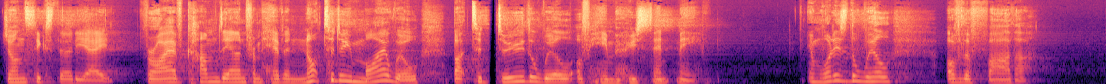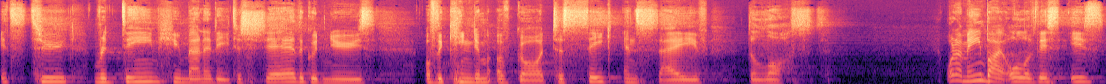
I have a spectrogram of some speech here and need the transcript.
John 6:38 For I have come down from heaven not to do my will but to do the will of him who sent me. And what is the will of the Father? It's to redeem humanity, to share the good news of the kingdom of God, to seek and save the lost. What I mean by all of this is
